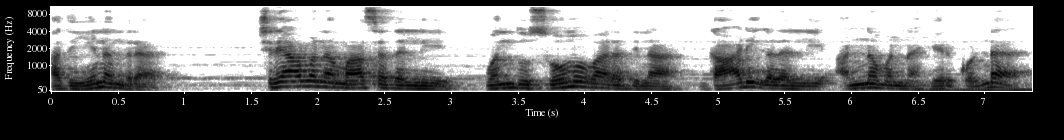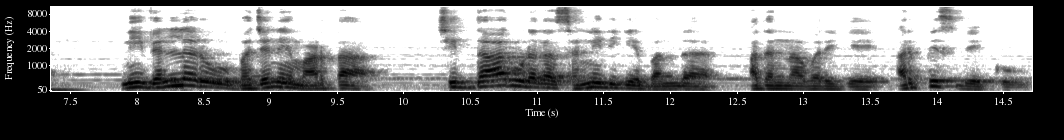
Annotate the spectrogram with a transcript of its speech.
ಅದು ಏನಂದ್ರೆ ಶ್ರಾವಣ ಮಾಸದಲ್ಲಿ ಒಂದು ಸೋಮವಾರ ದಿನ ಗಾಡಿಗಳಲ್ಲಿ ಅನ್ನವನ್ನ ಹೇರ್ಕೊಂಡ ನೀವೆಲ್ಲರೂ ಭಜನೆ ಮಾಡ್ತಾ ಸಿದ್ಧಾರೂಢರ ಸನ್ನಿಧಿಗೆ ಬಂದ ಅದನ್ನ ಅವರಿಗೆ ಅರ್ಪಿಸಬೇಕು.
